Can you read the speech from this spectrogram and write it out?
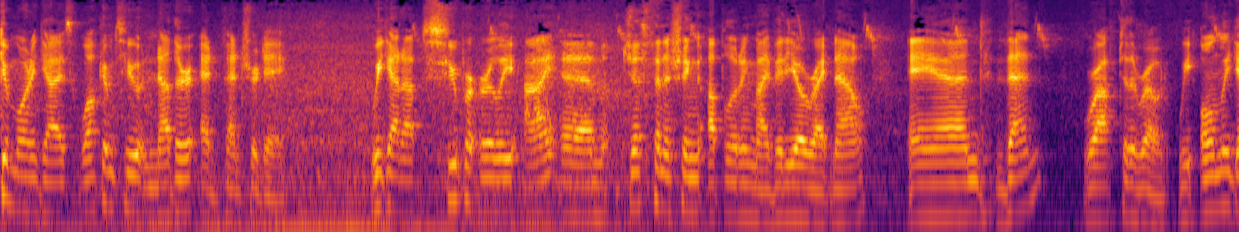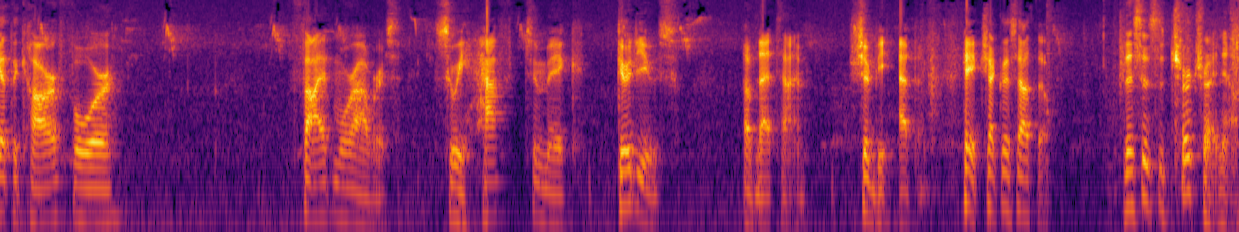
Good morning guys, welcome to another adventure day. We got up super early. I am just finishing uploading my video right now and then we're off to the road. We only get the car for five more hours. So we have to make good use of that time. Should be epic. Hey, check this out though. This is the church right now.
